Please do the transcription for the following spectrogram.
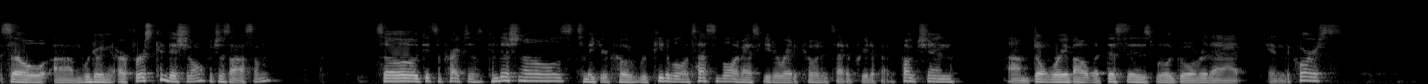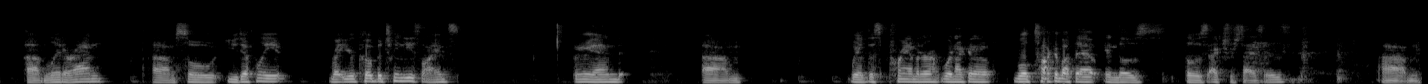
So um, we're doing our first conditional, which is awesome. So get some practice conditionals to make your code repeatable and testable. I'm asking you to write a code inside a predefined function. Um, don't worry about what this is. We'll go over that in the course um, later on. Um, so you definitely write your code between these lines. And um, we have this parameter. We're not gonna, we'll talk about that in those, those exercises. Um,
